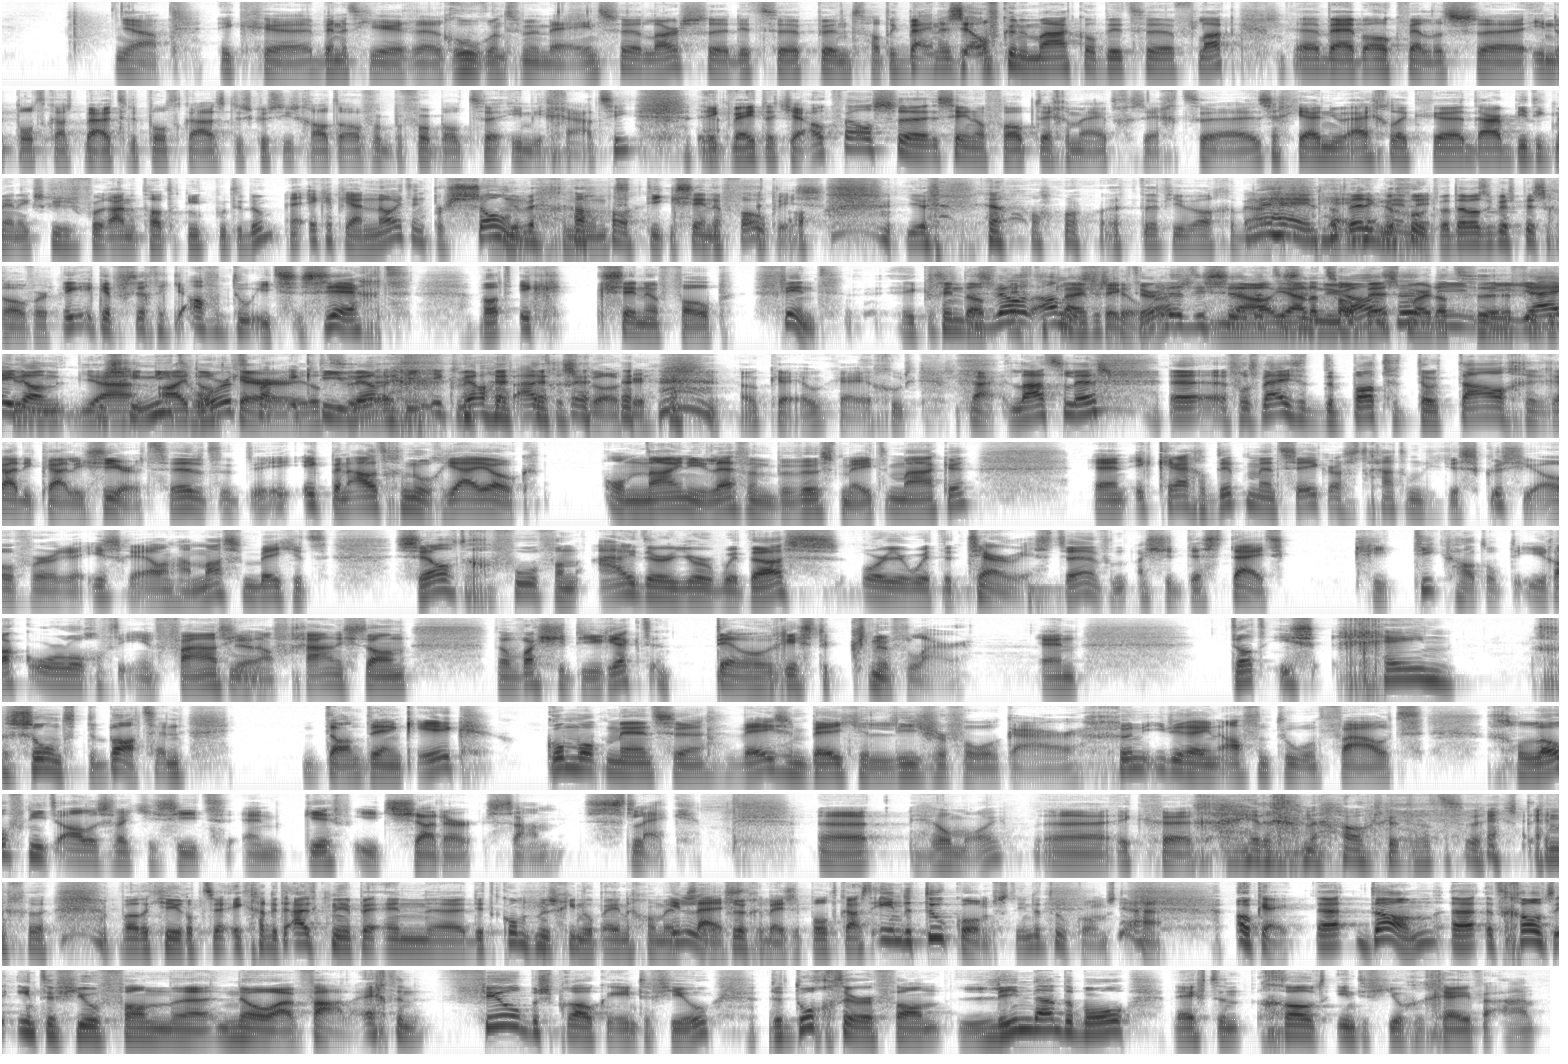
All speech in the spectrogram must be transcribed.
Ja, ik eh, ben het hier eh, roerend met me eens, eh, Lars. Dit punt had ik bijna zelf kunnen maken op dit vlak. Wij hebben ook wel eens in de podcast, buiten de podcast, discussies gehad over bijvoorbeeld immigratie. Ik weet dat jij ook wel eens xenofoob tegen mij hebt gezegd. Zeg jij nu eigenlijk, daar bied ik mijn excuses voor aan, dat had ik niet moeten doen? Ik heb jou nooit een persoon Jawel. genoemd die xenofoob is. Jawel, dat heb je wel gedaan. Nee, nee, dat weet nee, ik nog goed, want daar was ik best pissig over. Ik, ik heb gezegd dat je af en toe iets zegt wat ik xenofoob vind. Ik vind Dat dat, is wel echt een klein verschil, Victor. Dat is, nou, dat is ja, een dat zal best, nuance maar dat die, eh, die jij ik dan ja, misschien niet hoort, care. maar ik die, eh, wel, die ik wel heb uitgesproken. Oké, oké, goed. Nou, laatste les. Eh, volgens mij is het debat totaal geradicaliseerd. Ik ben oud genoeg, jij ook, om 9-11 bewust mee te maken. En ik krijg op dit moment, zeker als het gaat om die discussie over eh, Israël en Hamas, een beetje hetzelfde gevoel van either you're with us or you're with the terrorists. Hè. Van als je destijds kritiek had op de Irak-oorlog of de invasie Ja. in Afghanistan, dan was je direct een terroristenknuffelaar. En dat is geen gezond debat. En dan denk ik, kom op mensen, wees een beetje liever voor elkaar. Gun iedereen af en toe een fout. Geloof niet alles wat je ziet en give each other some slack. Eh, heel mooi. Eh, ik eh, ga je eraan houden. Dat is het enige wat ik hierop zeg. Ik ga dit uitknippen en dit komt misschien op enig moment terug in deze podcast. In de toekomst. In de toekomst. Ja, Oké, dan het grote interview van Noah Valen. Echt een veel besproken interview. De dochter van Linda de Mol heeft een groot interview gegeven aan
